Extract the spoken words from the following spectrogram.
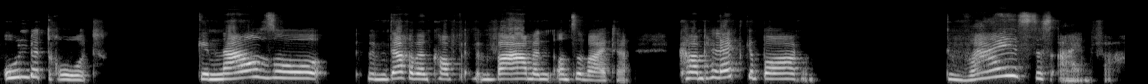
unbedroht, genauso mit dem Dach über dem Kopf, im Warmen und so weiter. Komplett geborgen. Du weißt es einfach.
